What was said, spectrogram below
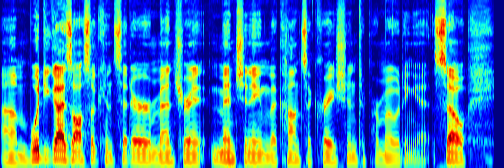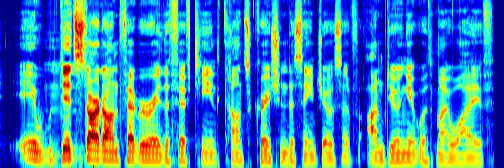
Um, would you guys also consider mention- mentioning the consecration to promoting it? So it w did Mm. start on February the 15th, consecration to St. Joseph. I'm doing it with my wife.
